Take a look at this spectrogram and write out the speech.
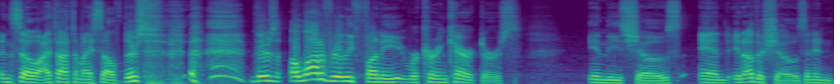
And so I thought to myself, there's there's a lot of really funny recurring characters in these shows and in other shows and in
